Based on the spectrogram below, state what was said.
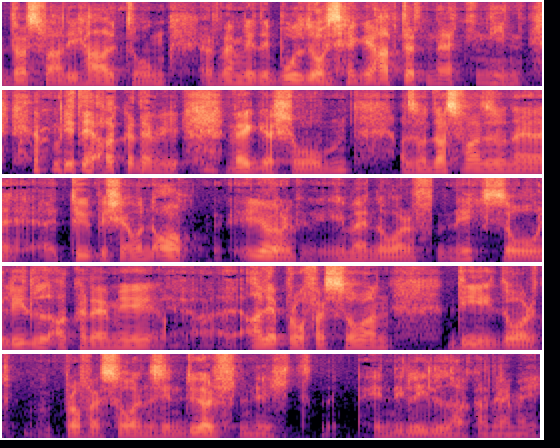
Das war die Haltung. Wenn wir die Bulldozer gehabt hätten, hätten ihn mit der Akademie weggeschoben. Also das war so eine typische und auch Jörg Immendorf, nicht so Lidl-Akademie, alle Professoren, die dort Professoren sind, dürften nicht in die Lidl-Akademie.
